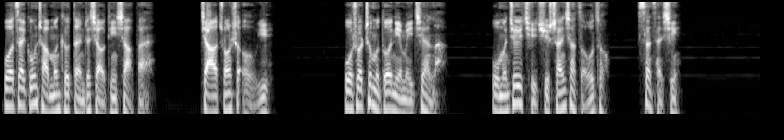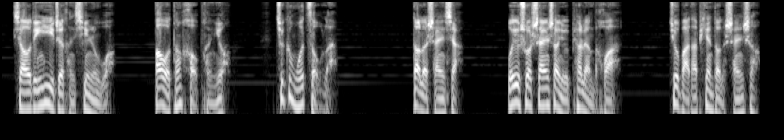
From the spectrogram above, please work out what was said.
我在工厂门口等着小丁下班，假装是偶遇。我说这么多年没见了，我们就一起去山下走走，散散心。小丁一直很信任我，把我当好朋友，就跟我走了。到了山下，我又说山上有漂亮的花，就把他骗到了山上。”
